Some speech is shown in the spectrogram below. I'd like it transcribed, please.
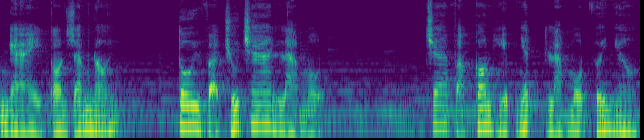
Ngài còn dám nói tôi và Chúa Cha là một. Cha và con hiệp nhất là một với nhau.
